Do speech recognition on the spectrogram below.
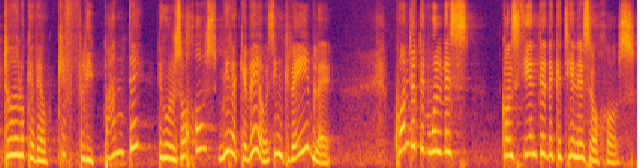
todo lo que veo. Qué flipante. Tengo los ojos. Mira que veo. Es increíble. ¿Cuándo te vuelves consciente de que tienes ojos?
